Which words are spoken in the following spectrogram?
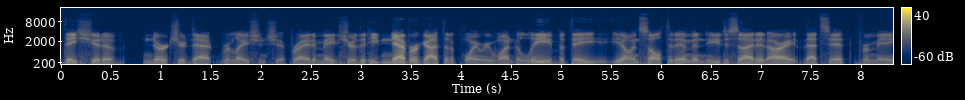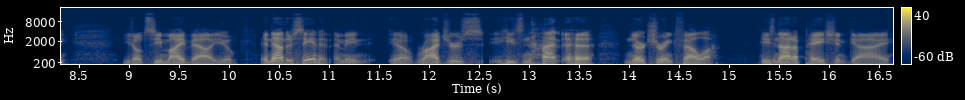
they should have nurtured that relationship, right, and made sure that he never got to the point where he wanted to leave. But they, you know, insulted him, and he decided, all right, that's it for me. You don't see my value, and now they're seeing it. I mean, you know, Rodgers, he's not a nurturing fella. He's not a patient guy,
